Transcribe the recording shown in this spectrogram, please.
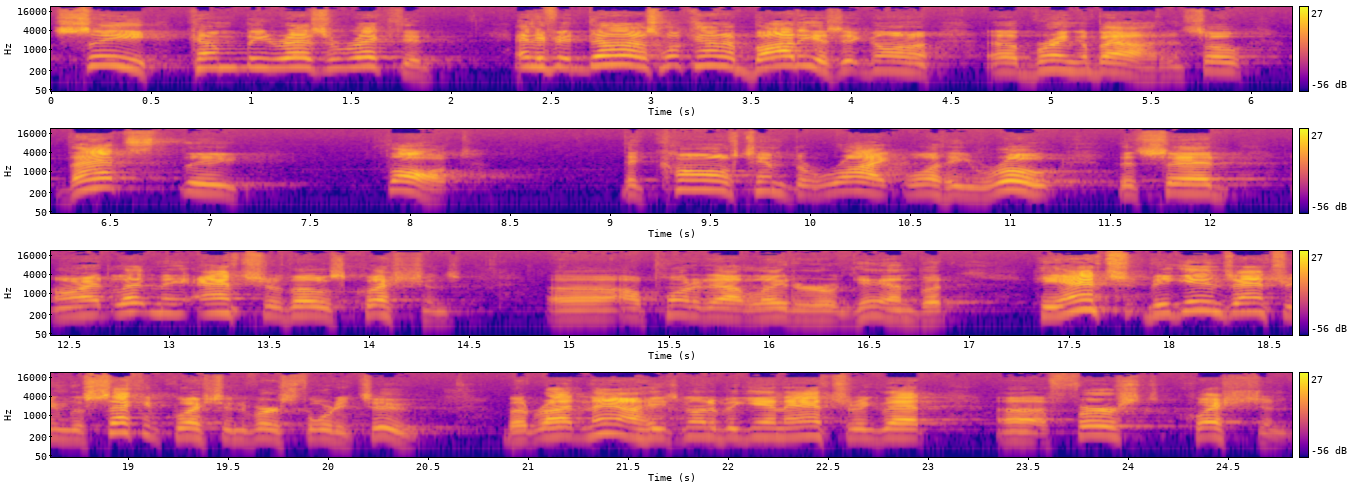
sea come be resurrected? And if it does, what kind of body is it going to uh, bring about? And so that's the thought that caused him to write what he wrote that said, All right, let me answer those questions. Uh, I'll point it out later again, but he answer, begins answering the second question in verse 42. But right now, he's going to begin answering that uh, first question.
